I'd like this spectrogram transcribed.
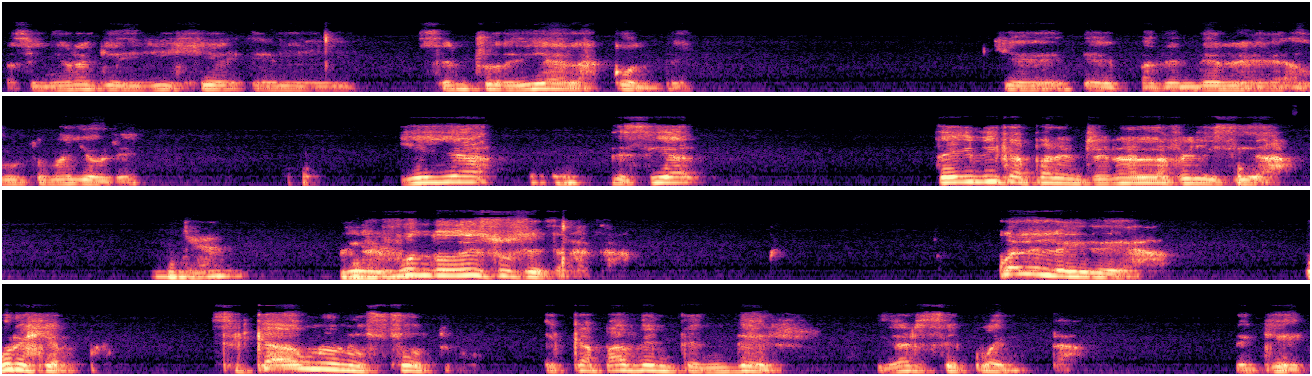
la señora que dirige el Centro de Día de las Condes, que, eh, para atender eh, adultos mayores, y ella decía técnicas para entrenar la felicidad. En el fondo de eso se trata. ¿Cuál es la idea? Por ejemplo, si cada uno de nosotros es capaz de entender y darse cuenta de que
